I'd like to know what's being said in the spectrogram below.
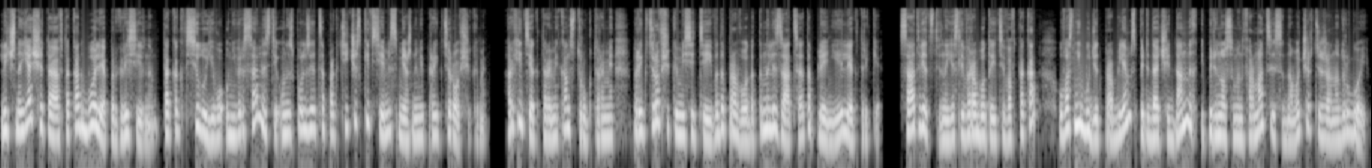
Лично я считаю AutoCAD более прогрессивным, так как в силу его универсальности он используется практически всеми смежными проектировщиками архитекторами, конструкторами, проектировщиками сетей, водопровода, канализации, отопления, электрики. Соответственно, если вы работаете в AutoCAD, у вас не будет проблем с передачей данных и переносом информации с одного чертежа на другой.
